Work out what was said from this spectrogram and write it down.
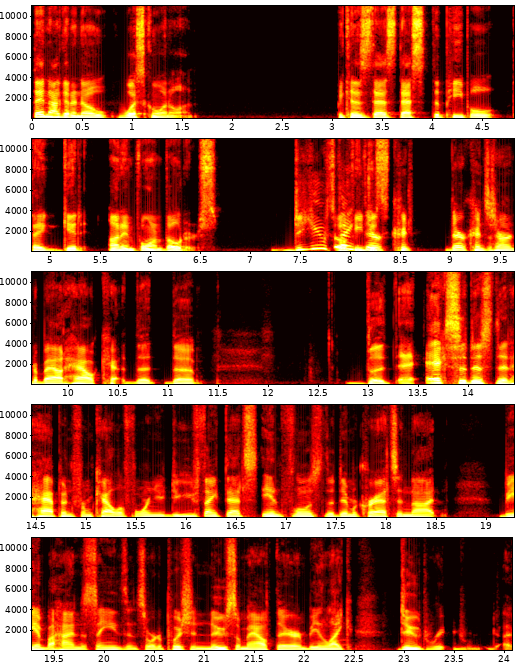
They're not going to know what's going on because that's that's the people they get uninformed voters. do you So think they're just- con- they're concerned about how ca- the the the exodus that happened from California? Do you think that's influenced the Democrats in not being behind the scenes and sort of pushing Newsom out there and being like, "Dude, re- uh,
